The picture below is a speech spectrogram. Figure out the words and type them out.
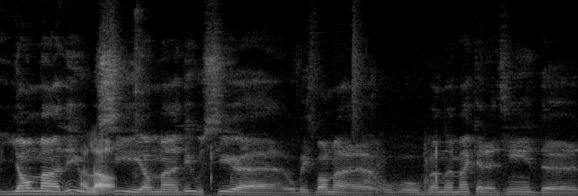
Ils ont demandé aussi, ils ont demandé aussi euh, au baseball, euh, au, gouvernement canadien de,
